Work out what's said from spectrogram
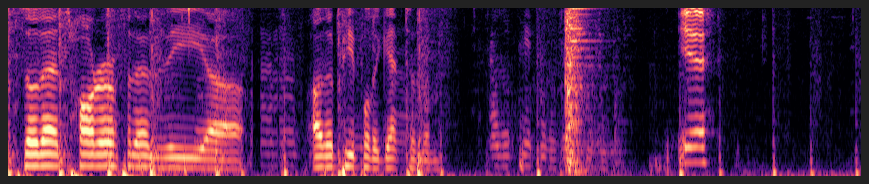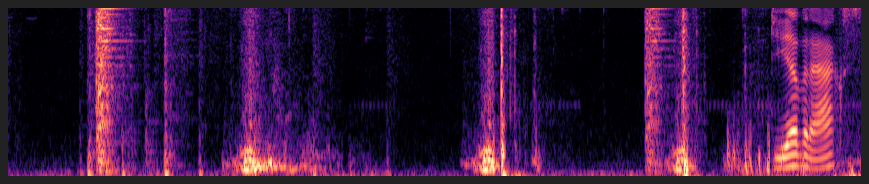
so that's harder for the uh, other people to get to them. Yeah. Do you have an axe?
